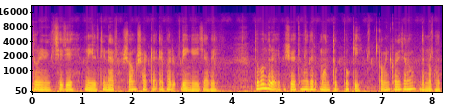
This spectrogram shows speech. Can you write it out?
ধরে নিচ্ছে যে নীল তৃণার সংসারটা এবার ভেঙেই যাবে। তো বন্ধুরা, এ বিষয়ে তোমাদের মন্তব্য কী? কমেন্ট করে জানাও। ধন্যবাদ।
